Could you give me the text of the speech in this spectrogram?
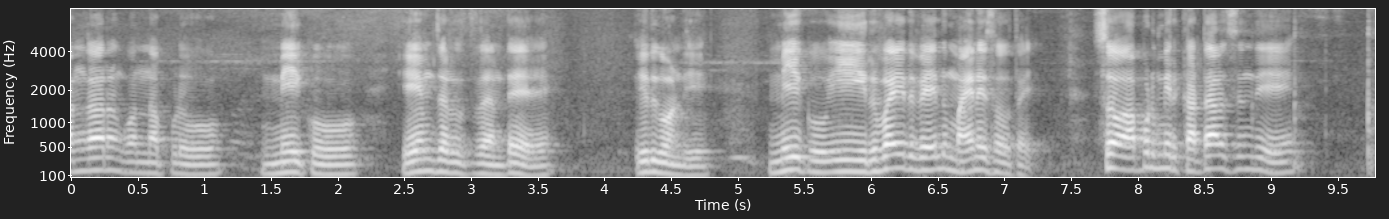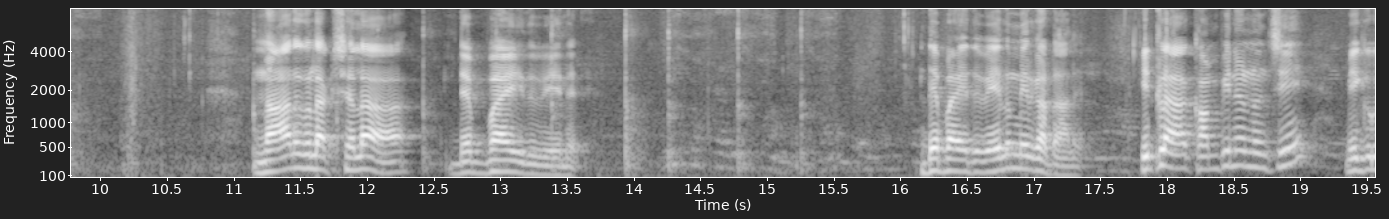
బంగారం కొన్నప్పుడు మీకు ఏం జరుగుతుందంటే ఇదిగోండి మీకు ఈ ఇరవై ఐదు వేలు మైనస్ అవుతాయి. సో అప్పుడు మీరు కట్టాల్సింది నాలుగు లక్షల డెబ్బై ఐదు వేలే. డెబ్బై ఐదు వేలు మీరు కట్టాలి. ఇట్లా కంపెనీ నుంచి మీకు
